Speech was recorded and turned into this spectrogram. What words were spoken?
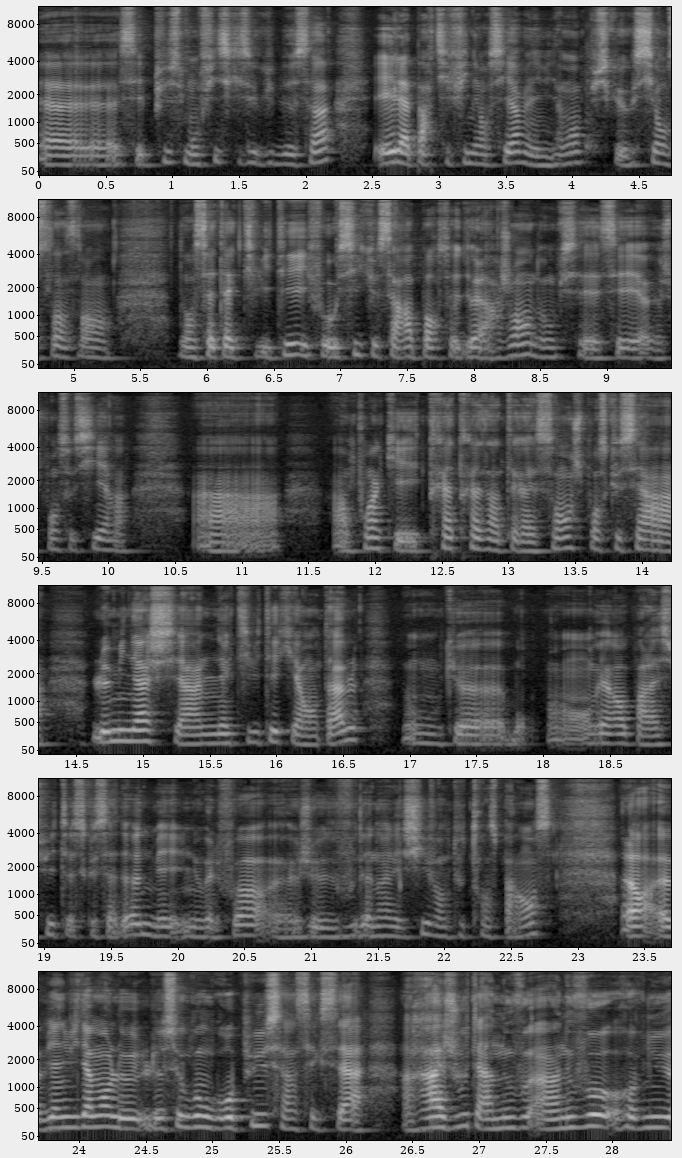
c'est plus mon fils qui s'occupe de ça. Et la partie financière, bien évidemment, puisque si on se lance dans, cette activité, il faut aussi que ça rapporte de l'argent. Donc c'est, je pense aussi un point qui est très très intéressant. Je pense que c'est un le minage, c'est une activité qui est rentable. Donc euh, bon, on verra par la suite ce que ça donne, mais une nouvelle fois, euh, je vous donnerai les chiffres en toute transparence. Alors euh, bien évidemment, le, second gros plus, hein, c'est que ça rajoute un nouveau un nouveau revenu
